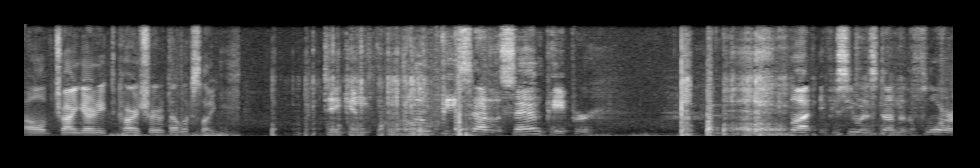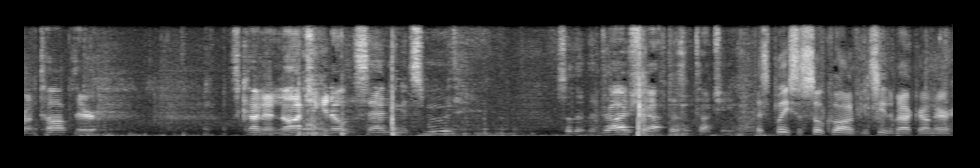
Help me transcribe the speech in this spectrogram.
I'll try and get underneath the car and show you what that looks like. Taking a little piece out of the sandpaper, but if you see what it's done to the floor on top there, it's kind of notching it out and sanding it smooth so that the drive shaft doesn't touch anymore. This place is so cool. If you can see in the background there.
